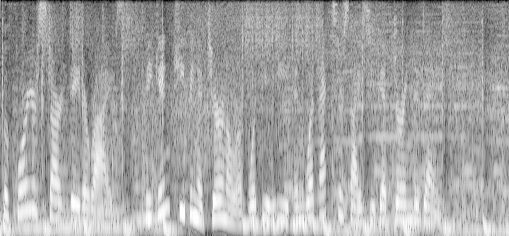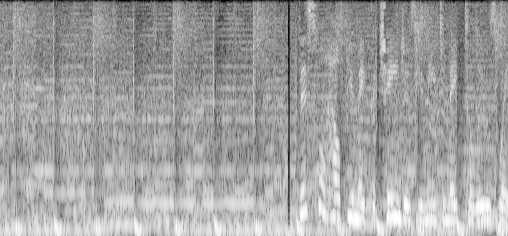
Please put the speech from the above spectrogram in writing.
Before your start date arrives, begin keeping a journal of what you eat and what exercise you get during the day. This will help you make the changes you need to make to lose weight.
